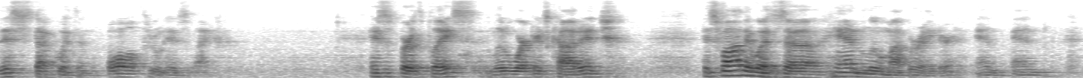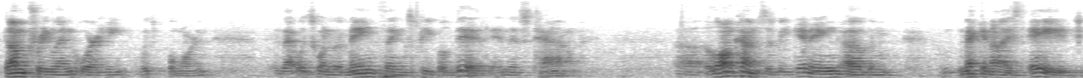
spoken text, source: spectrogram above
This stuck with him all through his life. His birthplace, Little Workers Cottage. His father was a hand loom operator, and, and Dunfermline, where he was born, that was one of the main things people did in this town. Uh, along comes the beginning of the mechanized age,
